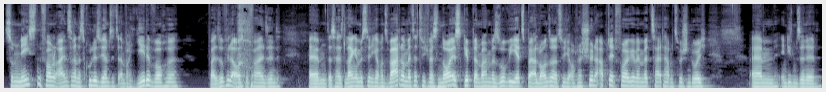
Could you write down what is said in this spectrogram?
zum nächsten Formel 1 Rennen. Das Coole ist, wir haben es jetzt einfach jede Woche, weil so viele ausgefallen sind. Ähm, das heißt, lange müsst ihr nicht auf uns warten. Und wenn es natürlich was Neues gibt, dann machen wir so wie jetzt bei Alonso natürlich auch eine schöne Update-Folge, wenn wir Zeit haben zwischendurch. Ähm, in diesem Sinne,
